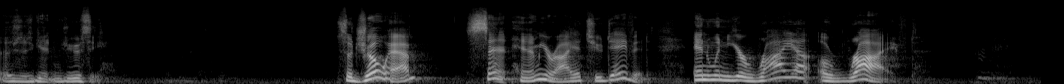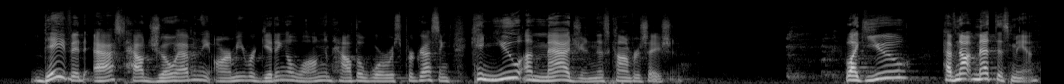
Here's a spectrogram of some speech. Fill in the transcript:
This is getting juicy. So Joab sent him, Uriah, to David. And when Uriah arrived, David asked how Joab and the army were getting along and how the war was progressing. Can you imagine this conversation? Like you have not met this man,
